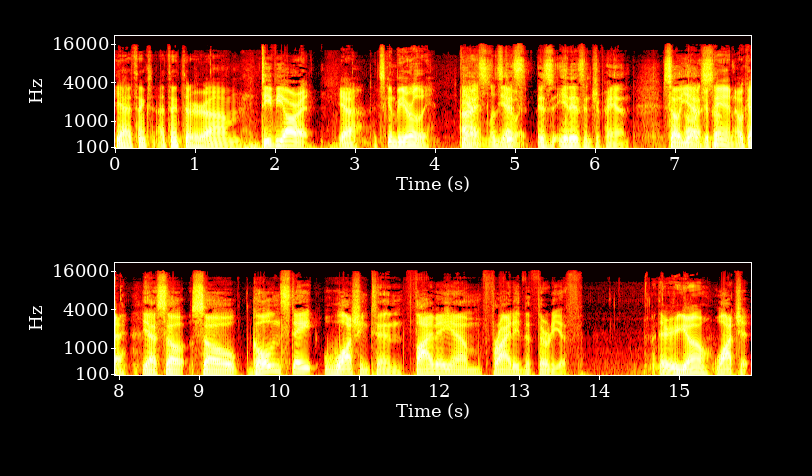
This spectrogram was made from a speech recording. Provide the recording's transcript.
Yeah, I think I think they're um, DVR it. yeah, it's gonna be early. All right, yes, let's yes, do it. Is it is in Japan. So yeah, oh, Japan. okay. yeah. So so Golden State, Washington, 5 a.m. Friday the 30th. There you go. Watch it.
